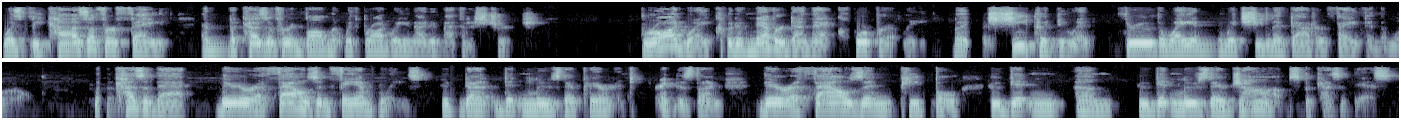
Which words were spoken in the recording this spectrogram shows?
was because of her faith and because of her involvement with Broadway United Methodist Church. Broadway could have never done that corporately but she could do it through the way in which she lived out her faith in the world. Because of that, there are a thousand families who didn't lose their parent during this time. There are a thousand people who didn't um, who didn't lose their jobs because of this.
